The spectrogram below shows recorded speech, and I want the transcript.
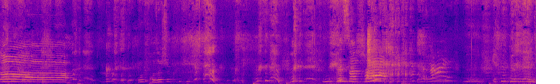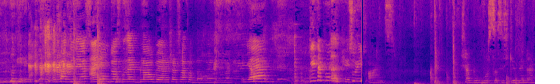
Oh! Oh, Produktstück. Es war scharf. Nein. Ich habe den ersten Punkt, du hast gesagt Blaubeere. Ich habe scharfe Blaubeere gesagt. Ja. Geht der Punkt Okay. zu ihm? Eins. Gewusst, dass ich gewinne.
